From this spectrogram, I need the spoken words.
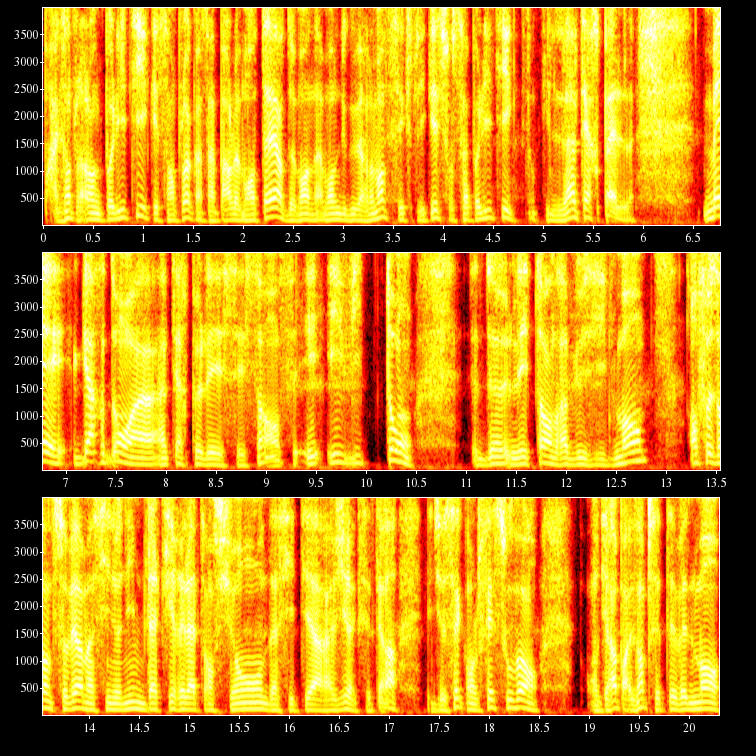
par exemple, à la langue politique et s'emploie quand un parlementaire demande à un membre du gouvernement de s'expliquer sur sa politique. Donc, il l'interpelle. Mais gardons à interpeller ses sens et évitons de l'étendre abusivement en faisant de ce verbe un synonyme d'attirer l'attention, d'inciter à réagir, etc. Et Dieu sait qu'on le fait souvent. On dira par exemple cet événement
